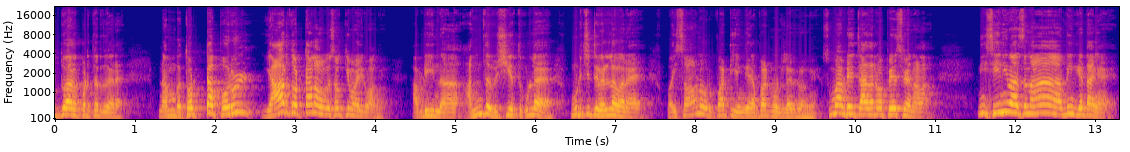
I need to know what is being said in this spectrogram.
உத்வாகப்படுத்துறது வேற. நம்ம தொட்ட பொருள் யார் தொட்டாலும் அவங்க சௌக்கியமாகிடுவாங்க அப்படின்னா அந்த விஷயத்துக்குள்ளே முடிச்சுட்டு வெளில வரேன். வயசான ஒரு பாட்டி எங்கள் அப்பார்ட்மெண்ட்டில் இருக்கிறவங்க. சும்மா அப்படியே சாதாரணமாக பேசுவேன் நான்லாம். நீ சீனிவாசனா? அப்படின்னு கேட்டாங்க.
